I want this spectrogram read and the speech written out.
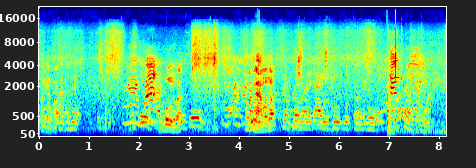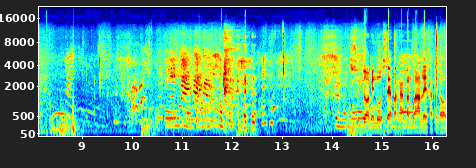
เขาอย่างไรบุ้งหรือวะปักงามมัน เนาะเตะเห็นตาเรากินไม่ได้สุดยอดเมนูแซ่บอาหารบ้านๆเลยครับพี่น้อง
